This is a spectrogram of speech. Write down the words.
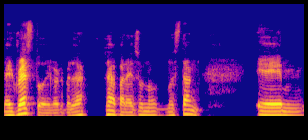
El resto, de ver- ¿verdad? O sea, para eso no, no están. Eh,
